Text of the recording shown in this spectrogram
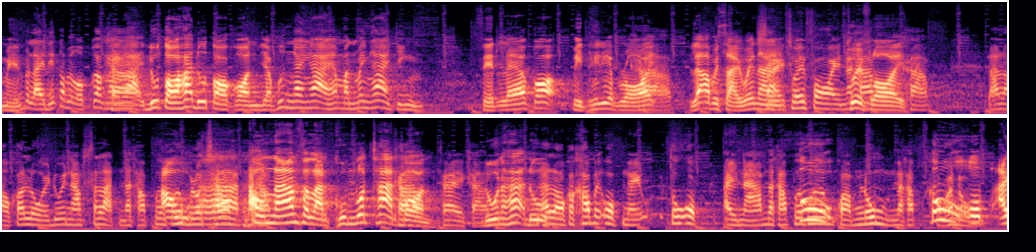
ไม่เห็นเป็นไรเดี๋ยวก็ไปอบก็ครับง่ายๆดูต่อฮะดูต่อก่อนอย่าเพิ่งง่ายๆฮะมันไม่ง่ายจริง เสร็จแล้วก็ปิดให้เรียบร้อย ครับ แล้วเอาไปใส่ไว้ใน ใส่ถ้วยฟอยล์นะครับถ้วยฟอยล์ ครับ แล้วเราก็โรยด้วยน้ำสลัดนะครับ เพื่อเอา เพิ่มรสชาติะครับเอาน้ำสลัดคุมรสชาติครับก่อนใช่ครับดูนะฮะดู แล้วเราก็เข้าไปอบในตู้อบไอ้น้ำนะครับ เพื่อตู้ เพิ่มความนุ่มนะครับตู้ขงขนม อบไอ้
